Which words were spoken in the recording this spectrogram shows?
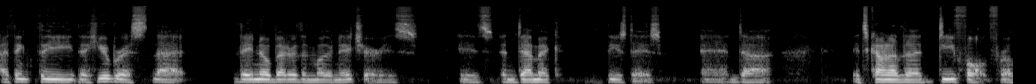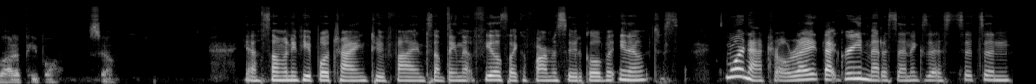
i think the the hubris that they know better than mother nature is is endemic these days and uh it's kind of the default for a lot of people so Yeah, so many people trying to find something that feels like a pharmaceutical, but you know, just it's more natural, right? That green medicine exists. It's an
